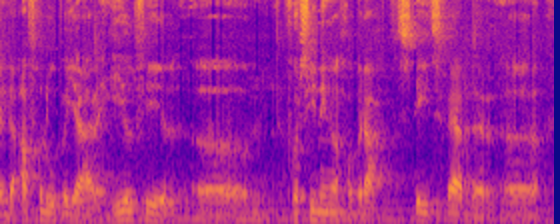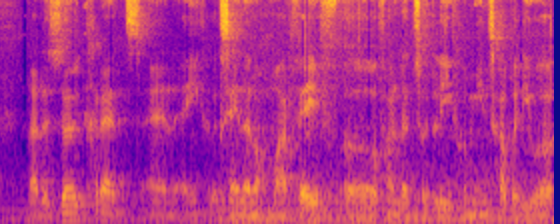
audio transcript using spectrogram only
in de afgelopen jaren heel veel uh, voorzieningen gebracht, steeds verder naar de zuidgrens. En eigenlijk zijn er nog maar vijf van dat soort leefgemeenschappen die we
